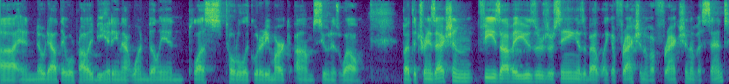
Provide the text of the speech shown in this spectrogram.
Uh, and no doubt they will probably be hitting that 1 billion plus total liquidity mark um, soon as well. But the transaction fees Aave users are seeing is about like a fraction of a fraction of a cent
